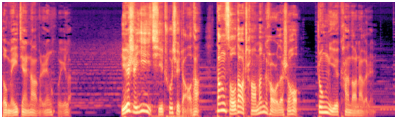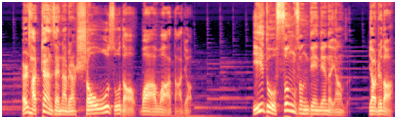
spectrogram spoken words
都没见那个人回来，于是一起出去找他。当走到厂门口的时候，终于看到那个人，而他站在那边手舞足蹈，哇哇大叫，一度疯疯癫癫的样子。要知道，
